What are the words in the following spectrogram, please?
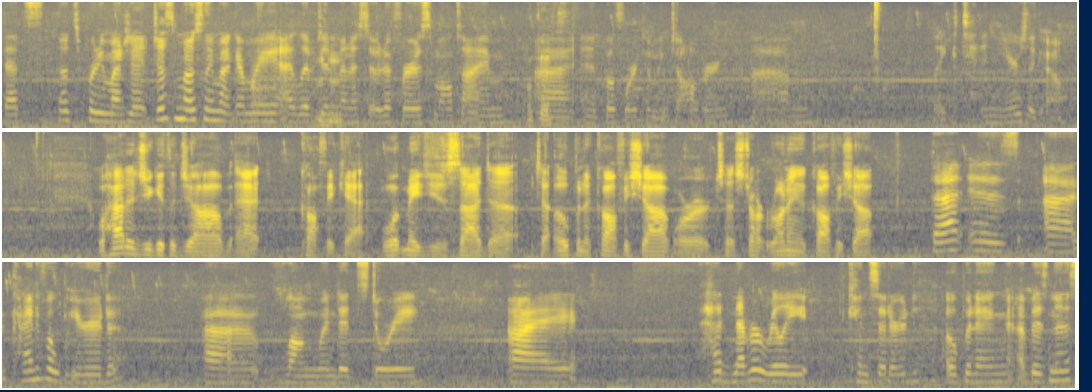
That's that's pretty much it. Just mostly Montgomery. I lived mm-hmm. in Minnesota for a small time okay. uh, before coming to Auburn, um, like ten years ago. Well, how did you get the job at Coffee Cat? What made you decide to to open a coffee shop or to start running a coffee shop? That is uh, kind of a weird, uh, long-winded story. I had never really considered opening a business.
